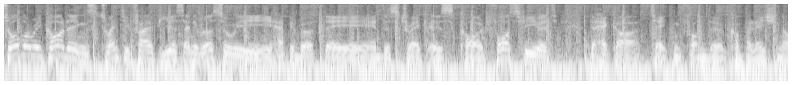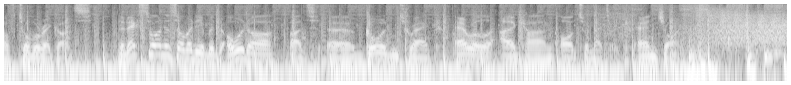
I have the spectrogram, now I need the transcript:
Turbo Recordings 25 years anniversary. Happy birthday. And this track is called Force Field, the hacker taken from the compilation of Turbo Records. The next one is already a bit older, but a golden track, Erol Alkan Automatic. Enjoy.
